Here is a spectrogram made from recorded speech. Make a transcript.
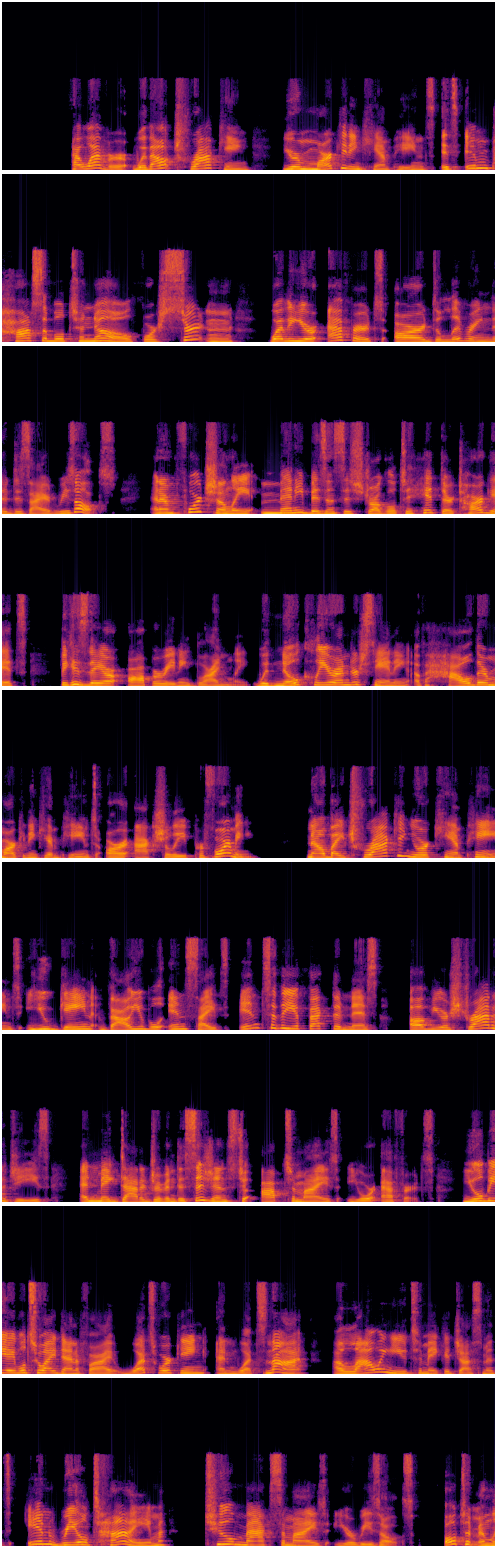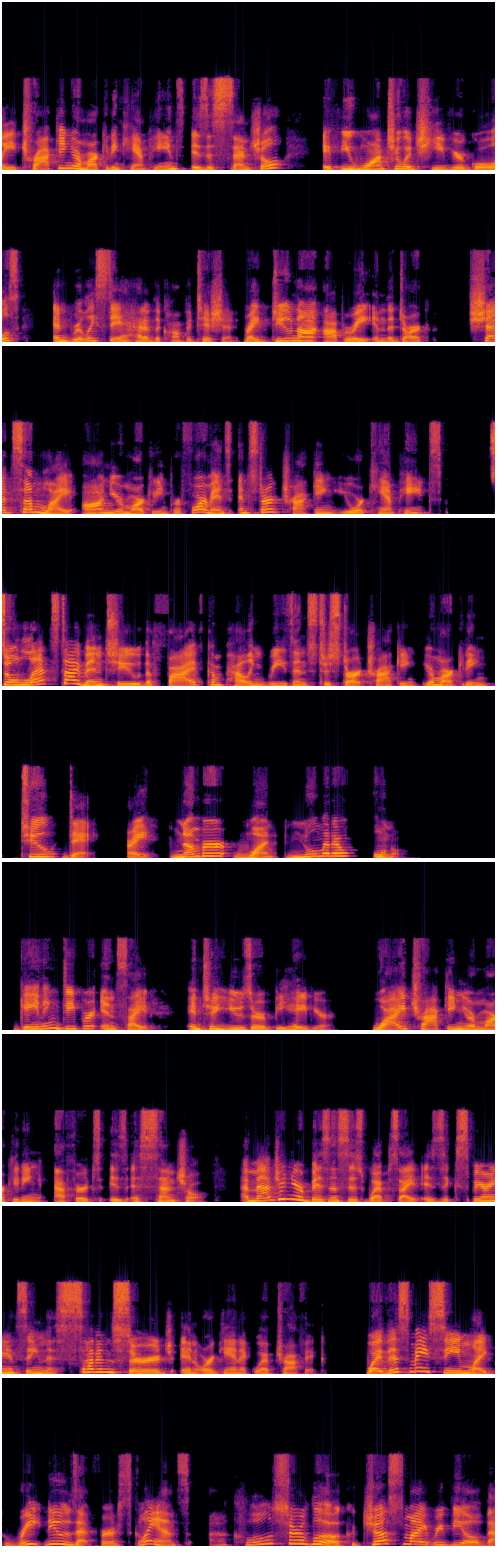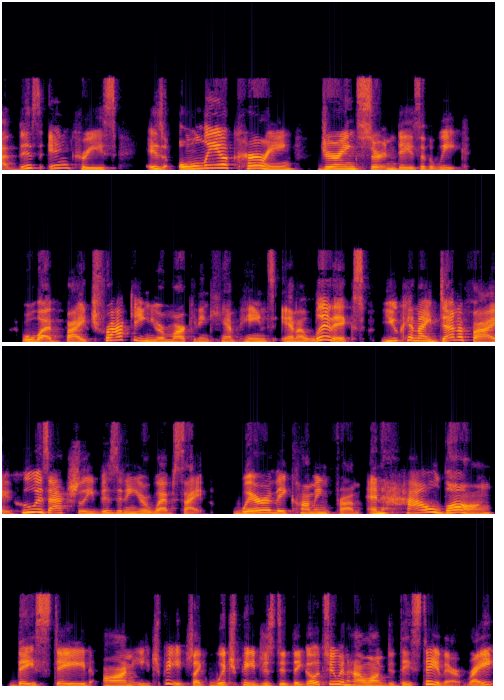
However, without tracking your marketing campaigns, it's impossible to know for certain whether your efforts are delivering the desired results. And unfortunately, many businesses struggle to hit their targets because they are operating blindly with no clear understanding of how their marketing campaigns are actually performing. Now, by tracking your campaigns, you gain valuable insights into the effectiveness of your strategies and make data driven decisions to optimize your efforts. You'll be able to identify what's working and what's not, allowing you to make adjustments in real time to maximize your results. Ultimately, tracking your marketing campaigns is essential if you want to achieve your goals and really stay ahead of the competition, right? Do not operate in the dark. Shed some light on your marketing performance and start tracking your campaigns. So let's dive into the five compelling reasons to start tracking your marketing today, right? Number one, numero uno, gaining deeper insight into user behavior. Why tracking your marketing efforts is essential. Imagine your business's website is experiencing this sudden surge in organic web traffic. Why this may seem like great news at first glance, a closer look just might reveal that this increase is only occurring during certain days of the week. Well, by tracking your marketing campaigns analytics, you can identify who is actually visiting your website, where are they coming from, and how long they stayed on each page. Like which pages did they go to and how long did they stay there, right?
